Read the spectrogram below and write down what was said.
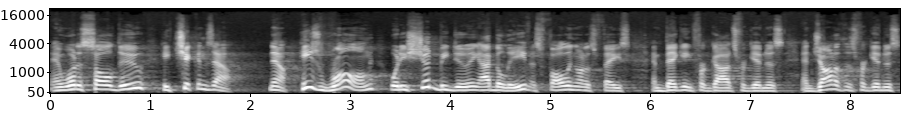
And what does Saul do? He chickens out. Now, he's wrong. What he should be doing, I believe, is falling on his face and begging for God's forgiveness and Jonathan's forgiveness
